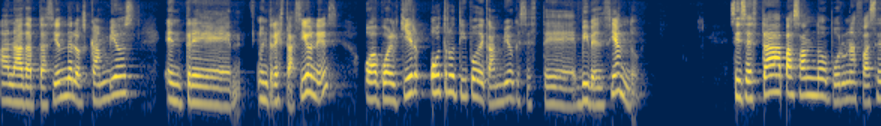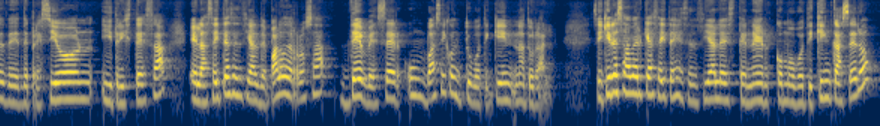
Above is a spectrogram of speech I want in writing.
a la adaptación de los cambios entre, entre estaciones o a cualquier otro tipo de cambio que se esté vivenciando. Si se está pasando por una fase de depresión y tristeza, el aceite esencial de palo de rosa debe ser un básico en tu botiquín natural. Si quieres saber qué aceites esenciales tener como botiquín casero,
